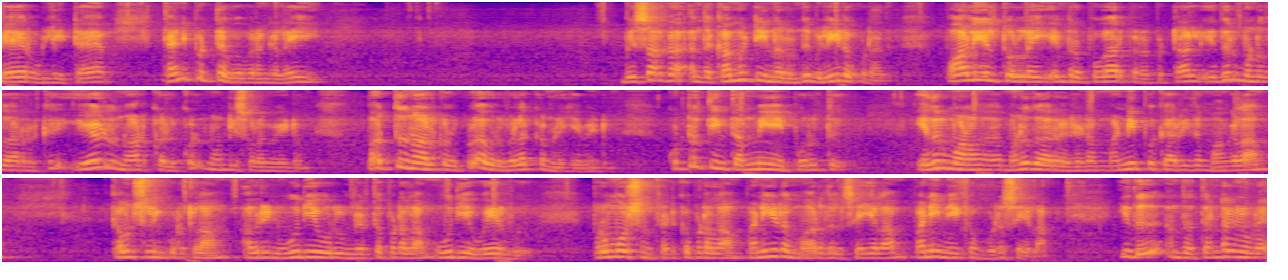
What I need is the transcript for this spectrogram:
பெயர் உள்ளிட்ட தனிப்பட்ட விவரங்களை விசாகா அந்த கமிட்டியினர் வந்து வெளியிடக்கூடாது. பாலியல் தொல்லை என்ற புகார் பெறப்பட்டால் எதிர் மனுதாரருக்கு ஏழு நாட்களுக்குள் நோட்டீஸ் வழங்க வேண்டும். பத்து நாட்களுக்குள் அவர் விளக்கம் அளிக்க வேண்டும். குற்றத்தின் தன்மையை பொறுத்து எதிர் மனு மனுதாரரிடம் மன்னிப்பு கடிதம் வாங்கலாம் கவுன்சிலிங் கொடுக்கலாம் அவரின் ஊதிய உறவு நிறுத்தப்படலாம் ஊதிய உயர்வு ப்ரொமோஷன் தடுக்கப்படலாம் பணியிடம் மாறுதல் செய்யலாம் பணி நீக்கம் கூட செய்யலாம். இது அந்த தண்டனையுடைய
